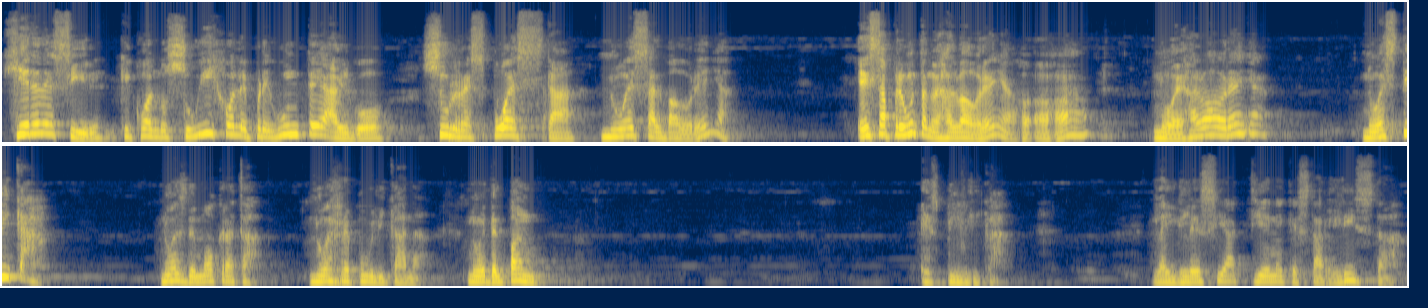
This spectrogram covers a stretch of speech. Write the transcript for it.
Quiere decir que cuando su hijo le pregunte algo, su respuesta no es salvadoreña. Esa pregunta no es salvadoreña. No es salvadoreña. No es tica. No es demócrata. No es republicana. No es del PAN. Es bíblica. La iglesia tiene que estar lista,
